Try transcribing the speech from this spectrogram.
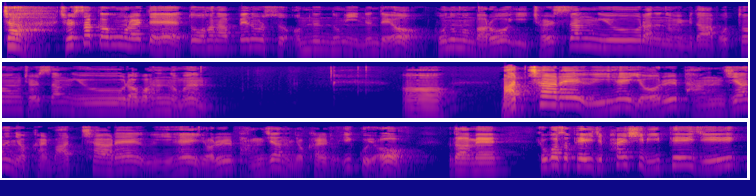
자, 절삭 가공을 할 때 또 하나 빼놓을 수 없는 놈이 있는데요. 그 놈은 바로 이 절삭유라는 놈입니다. 보통 절삭유라고 하는 놈은 어, 마찰에 의해 열을 방지하는 역할, 마찰에 의해 열을 방지하는 역할도 있고요. 그 다음에 교과서 페이지 82페이지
